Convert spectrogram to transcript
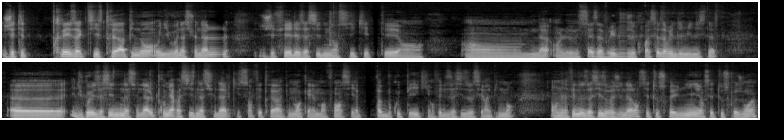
j'étais très actif très rapidement au niveau national. J'ai fait les assises de Nancy qui étaient en, en, le 16 avril, je crois, 16 avril 2019. Euh, et du coup, les assises nationales, première assise nationale qui se sont fait très rapidement quand même en France. Il n'y a pas beaucoup de pays qui ont fait des assises aussi rapidement. On a fait nos assises régionales, on s'est tous réunis, on s'est tous rejoints.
